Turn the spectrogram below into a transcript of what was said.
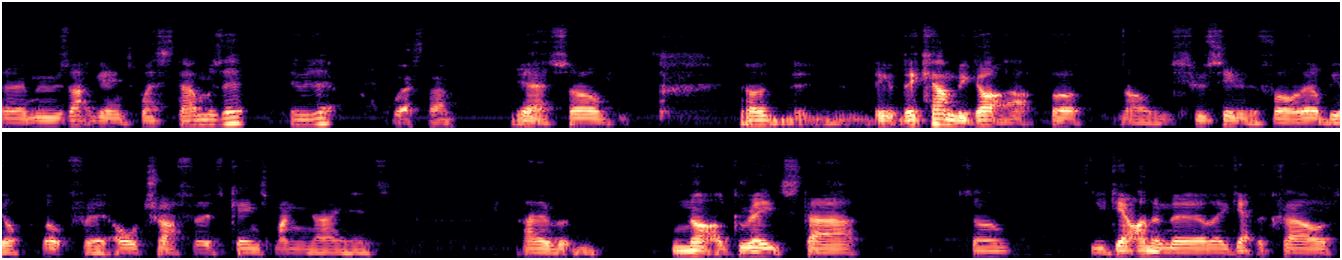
um, Who was that against? West Ham, was it? Who was it? West Ham. Yeah, so you know they, they can be got at, but no, we've seen it before. They'll be up up for it. Old Trafford against Man United. Had a not a great start. So you get on them early, get the crowd.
